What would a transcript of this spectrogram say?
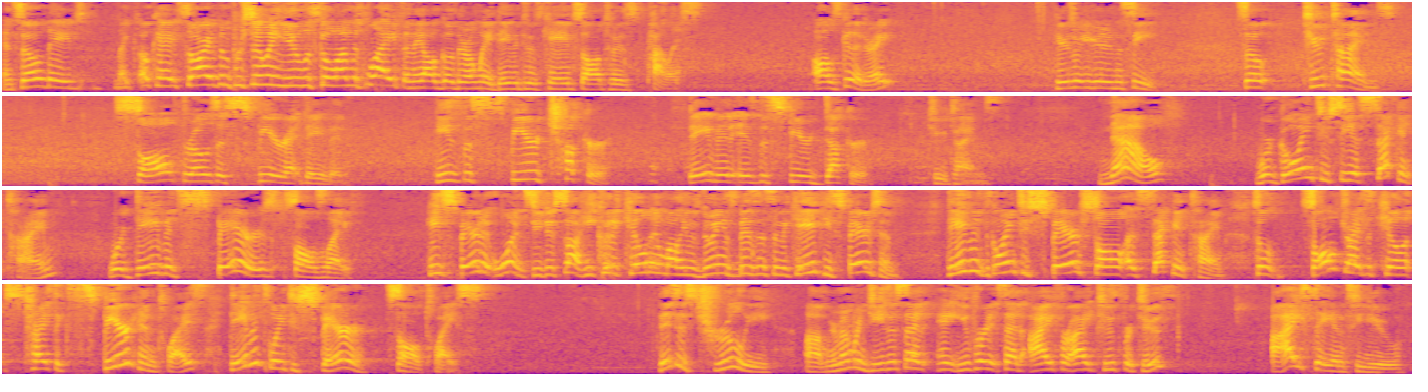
And so they like, okay, sorry, I've been pursuing you. Let's go on with life. And they all go their own way. David to his cave, Saul to his palace. All's good, right? Here's what you're going to see. So, two times, Saul throws a spear at David. He's the spear chucker. David is the spear ducker. Two times. Now, we're going to see a second time where David spares Saul's life. He spared it once. You just saw. He could have killed him while he was doing his business in the cave. He spares him. David's going to spare Saul a second time. So Saul tries to kill, tries to spear him twice. David's going to spare Saul twice. This is truly, um, remember when Jesus said, hey, you've heard it said, eye for eye, tooth for tooth? I say unto you,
